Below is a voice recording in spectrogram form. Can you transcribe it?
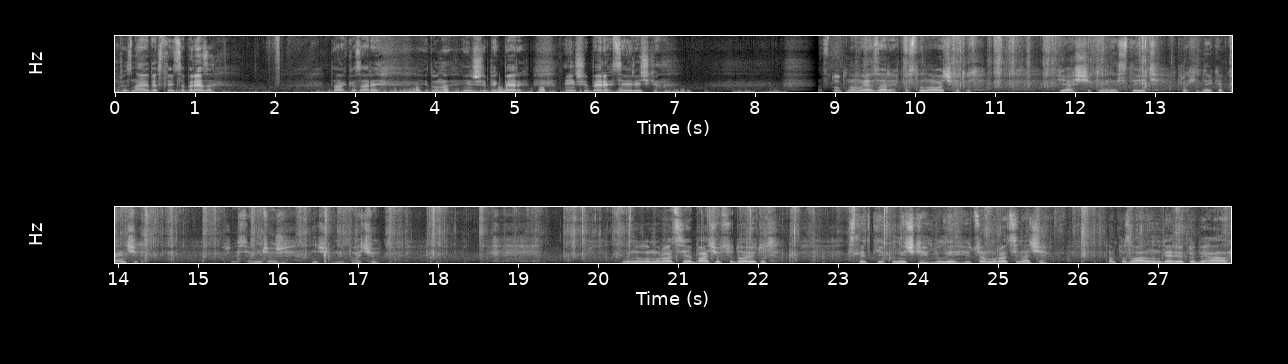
Вже знаю, де стоїть ця береза. Так, а зараз йду на інший бік берег, на інший берег цієї річки. Наступна моя зараз постановочка тут. Ящик в мене стоїть, прохідний капканчик. Щось я нічого, нічого не бачу. В минулому році я бачив сюди тут слідки кунички були. І в цьому році наче там по зваленому дереві пробігала,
